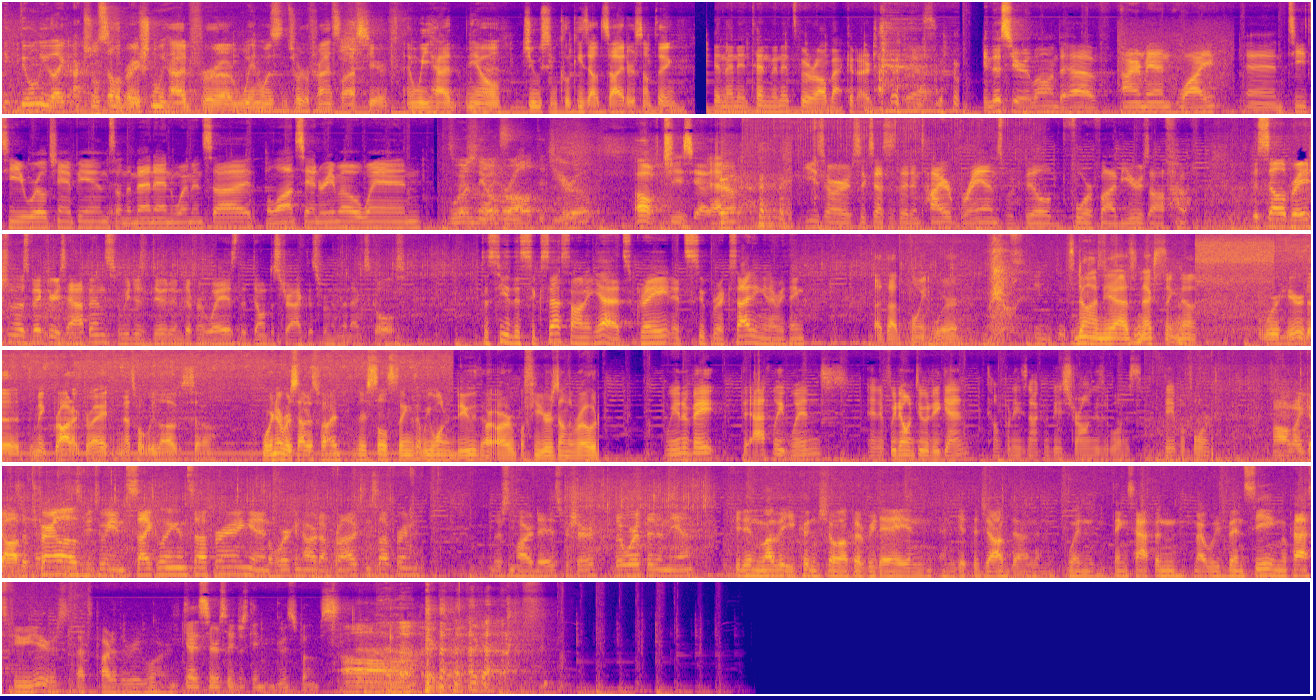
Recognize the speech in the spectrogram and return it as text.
I think the only like actual celebration we had for a win was the Tour de France last year, and we had you know juice and cookies outside or something. And then in 10 minutes, we were all back at our desks. Yeah. this year alone, to have Ironman White and TT World Champions yeah. on the men and women's side, Milan San Remo win. Won the overall at the Giro. Oh, geez, yeah. yeah. These are successes that entire brands would build four or five years off of. The celebration of those victories happens, we just do it in different ways that don't distract us from the next goals. To see the success on it, yeah, it's great, it's super exciting and everything. At that point, we're, it's done, yeah, it's the next thing now. We're here to, to make product, right? And that's what we love, so we're never satisfied. There's still things that we want to do that are a few years down the road. We innovate, the athlete wins, and if we don't do it again, company's not going to be as strong as it was the day before. Oh my god, the parallels between cycling and suffering and working hard on products and suffering, there's some hard days for sure. They're worth it in the end. If you didn't love it, you couldn't show up every day and, and get the job done. And when things happen that we've been seeing the past few years, that's part of the reward. You guys seriously just gave me goosebumps. Oh.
